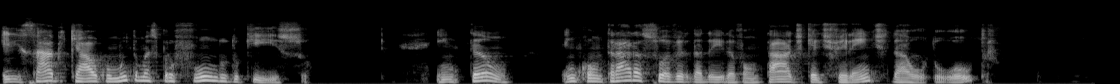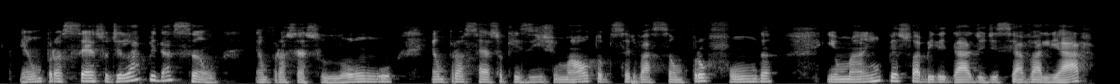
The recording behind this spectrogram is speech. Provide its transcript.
ele sabe que há algo muito mais profundo do que isso. Então, encontrar a sua verdadeira vontade, que é diferente da do outro, é um processo de lapidação, é um processo longo, é um processo que exige uma autoobservação profunda e uma impessoabilidade de se avaliar,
